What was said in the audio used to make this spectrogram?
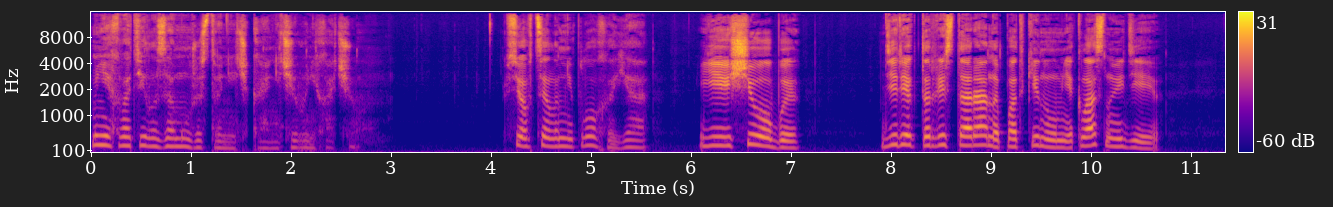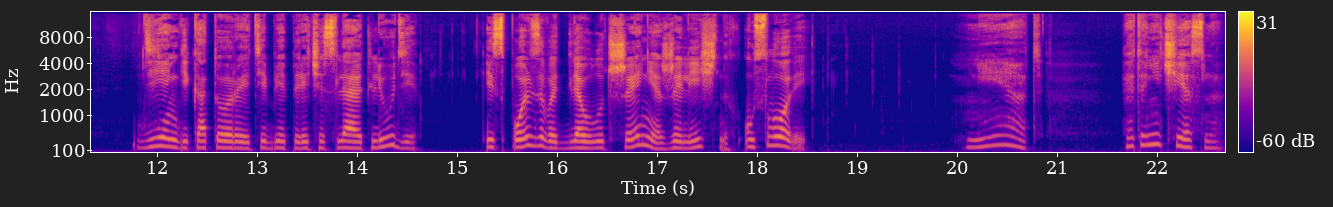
Мне хватило замужества, Ничка, ничего не хочу. Все в целом неплохо, я... Еще бы! Директор ресторана подкинул мне классную идею. Деньги, которые тебе перечисляют люди, использовать для улучшения жилищных условий. Нет, это нечестно,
